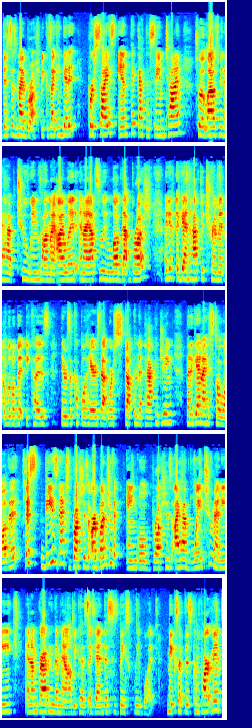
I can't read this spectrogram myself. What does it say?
this is my brush because I can get it precise and thick at the same time so it allows me to have two wings on my eyelid and I absolutely love that brush. I did again have to trim it a little bit because there was a couple hairs that were stuck in the packaging but again I still love it. This These next brushes are a bunch of angled brushes. I have way too many and I'm grabbing them now because again this is basically what makes up this compartment.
